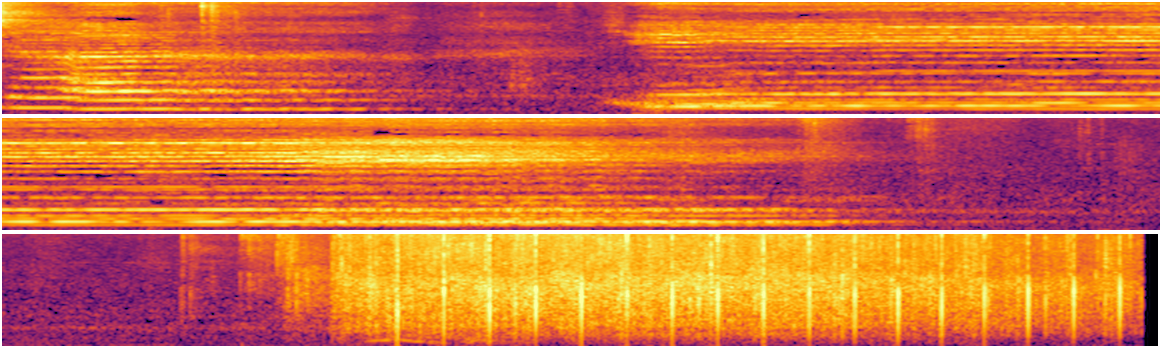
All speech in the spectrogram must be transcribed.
Yeah.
